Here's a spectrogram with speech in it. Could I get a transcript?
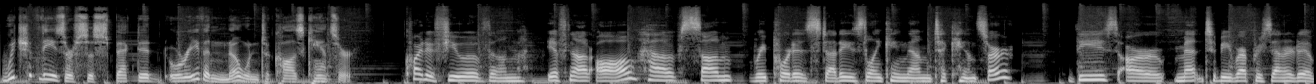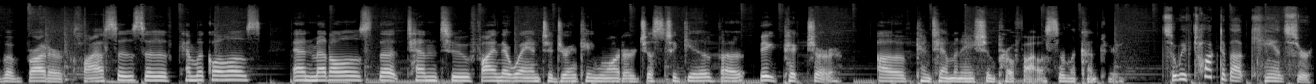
Which of these are suspected or even known to cause cancer? Quite a few of them, if not all, have some reported studies linking them to cancer. These are meant to be representative of broader classes of chemicals and metals that tend to find their way into drinking water, just to give a big picture of contamination profiles in the country. So, we've talked about cancer.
